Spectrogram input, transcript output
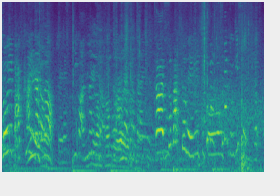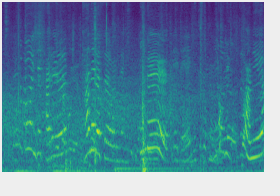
저희 안 마크예요. 났어. 이거 안 이게. 났어. 자 수박도 내리시고. 수박 여기 있어. 수박은 이제 다를 다 내렸어요, 원장님. 근데. 이거 또 아니에요?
